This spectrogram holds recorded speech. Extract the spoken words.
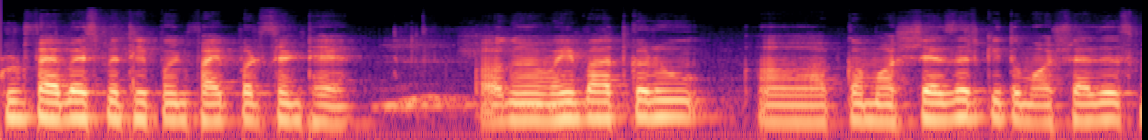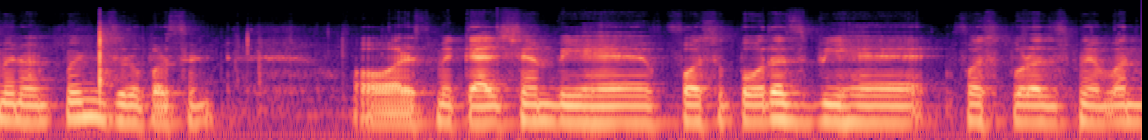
क्रूड फाइबर इसमें 3.5 परसेंट है। और अगर मैं वही बात करूँ आपका मॉइस्चराइज़र की तो मॉइस्चराइज़र इसमें नाइन पॉइंट ज़ीरो परसेंट और इसमें कैल्शियम भी है, फॉस्फोरस भी है, फॉस्फोरस इसमें वन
